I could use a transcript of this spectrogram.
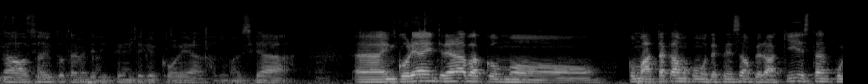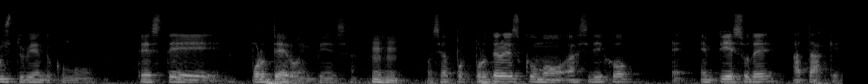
No, es totalmente diferente que Corea. O sea, eh, en Corea entrenaba como como atacamos, como defensa, pero aquí están construyendo como desde portero empieza. O sea, por- portero es como, así dijo, eh, empiezo de ataque.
